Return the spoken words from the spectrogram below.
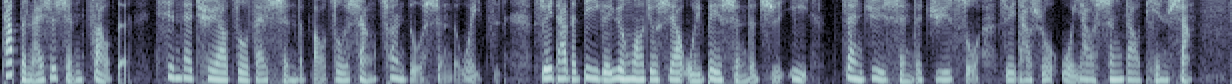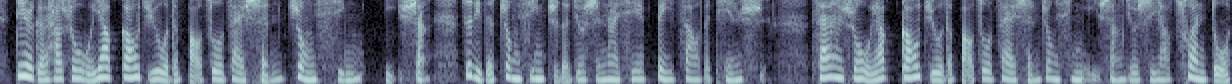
他本来是神造的，现在却要坐在神的宝座上，篡夺神的位置。所以他的第一个愿望就是要违背神的旨意，占据神的居所。所以他说：“我要升到天上。”第二个，他说：“我要高举我的宝座在神众心。”以上，这里的重心指的就是那些被造的天使。撒旦说：“我要高举我的宝座在神重心以上，就是要篡夺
